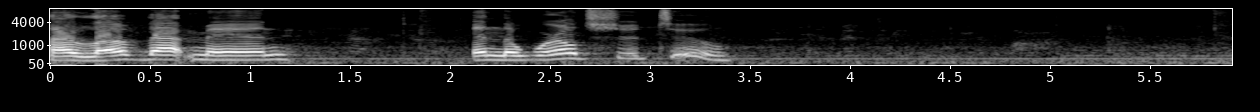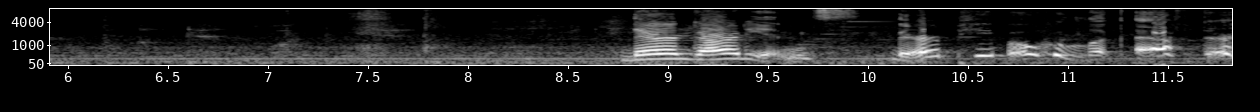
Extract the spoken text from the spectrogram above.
I love that man, and the world should too. There are guardians. There are people who look after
